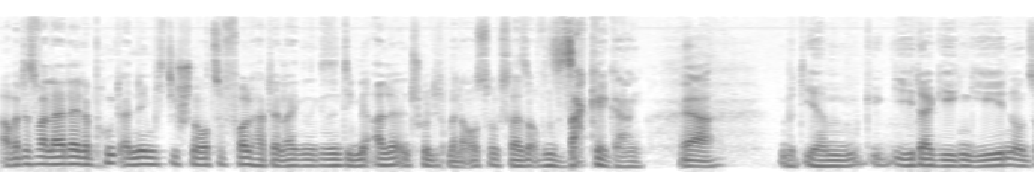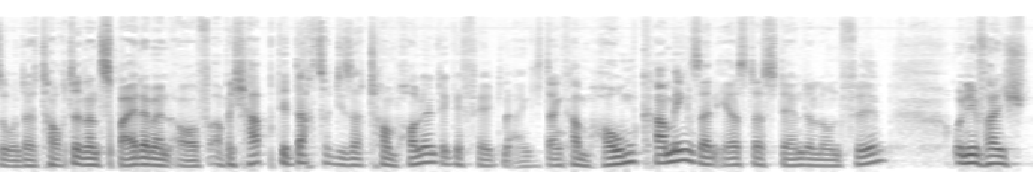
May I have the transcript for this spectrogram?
aber das war leider der Punkt, an dem ich die Schnauze voll hatte. Da sind die mir alle, entschuldigt meine Ausdrucksweise, auf den Sack gegangen. Ja. Mit ihrem jeder gegen jeden und so. Und da tauchte dann Spider-Man auf. Aber ich habe gedacht, so dieser Tom Holland, der gefällt mir eigentlich. Dann kam Homecoming, sein erster Standalone-Film. Und den fand ich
